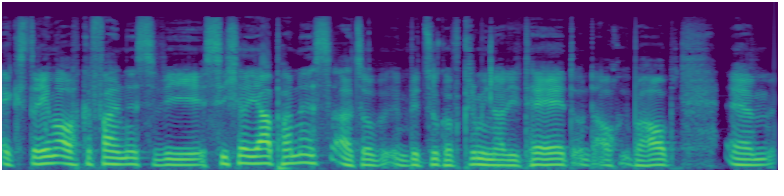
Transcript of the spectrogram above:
extrem aufgefallen ist, wie sicher Japan ist, also in Bezug auf Kriminalität und auch überhaupt, ähm,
